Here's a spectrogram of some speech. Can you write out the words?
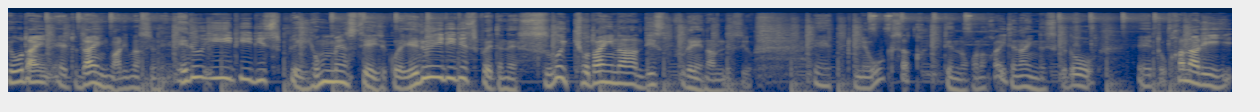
表題、えー、と台にもありますよね LED ディスプレイ4面ステージ。これ LED ディスプレイってねすごい巨大なディスプレイ。プレイなんですよ。えっ、とね大きさ書いてんのかな？書いてないんですけどえーと、かなり、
